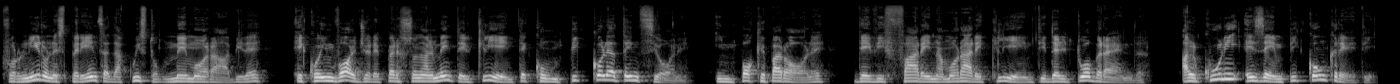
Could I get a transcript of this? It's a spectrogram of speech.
fornire un'esperienza d'acquisto memorabile e coinvolgere personalmente il cliente con piccole attenzioni. In poche parole, devi fare innamorare i clienti del tuo brand. Alcuni esempi concreti.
